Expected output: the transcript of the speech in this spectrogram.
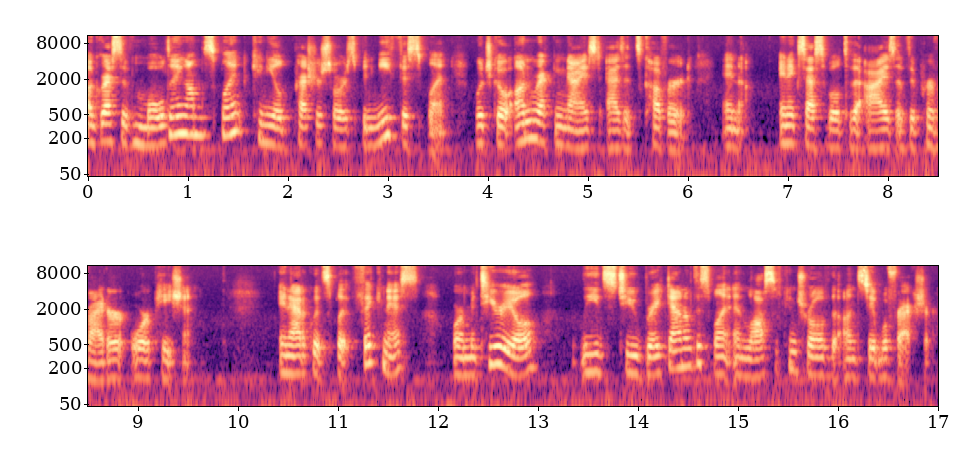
Aggressive molding on the splint can yield pressure sores beneath the splint, which go unrecognized as it's covered and inaccessible to the eyes of the provider or patient. Inadequate split thickness or material leads to breakdown of the splint and loss of control of the unstable fracture.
